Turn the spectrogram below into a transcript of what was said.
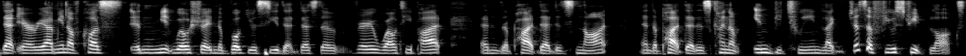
that area. I mean, of course, in Mid Wilshire, in the book, you see that there's the very wealthy part and the part that is not, and the part that is kind of in between, like just a few street blocks.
